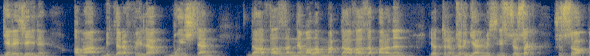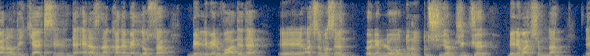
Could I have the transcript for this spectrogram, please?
geleceğini ama bir tarafıyla bu işten daha fazla nemalanmak, daha fazla paranın yatırımcının gelmesini istiyorsak şu swap kanalı hikayesinin de en azından kademeli de olsa belli bir vadede e, açılmasının önemli olduğunu düşünüyorum. Çünkü benim açımdan e,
